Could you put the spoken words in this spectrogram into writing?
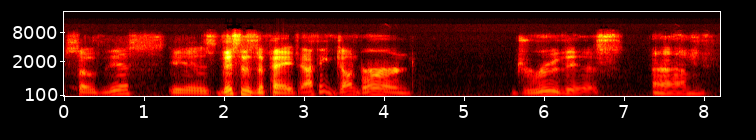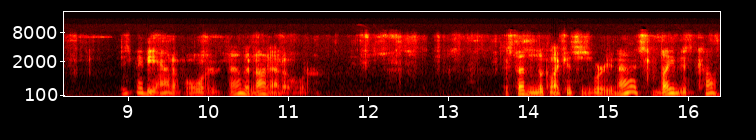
So this is this is the page, and I think John Byrne drew this. Um, these may be out of order. No, they're not out of order. This doesn't look like this is where you. No, it's late. It's called.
